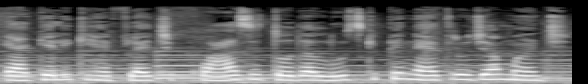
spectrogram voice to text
é aquele que reflete quase toda a luz que penetra o diamante.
